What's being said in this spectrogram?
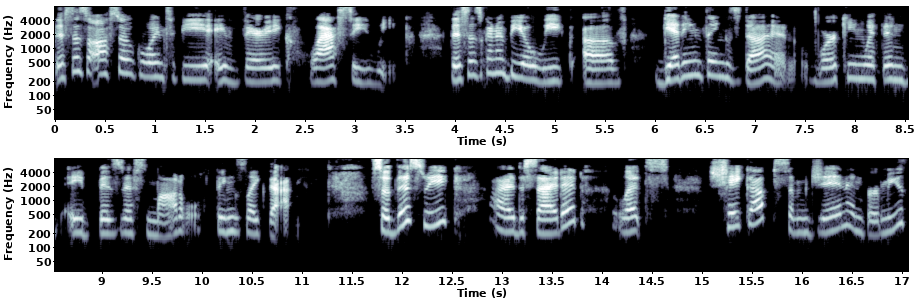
This is also going to be a very classy week. This is going to be a week of getting things done, working within a business model, things like that. So this week, I decided let's shake up some gin and vermouth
